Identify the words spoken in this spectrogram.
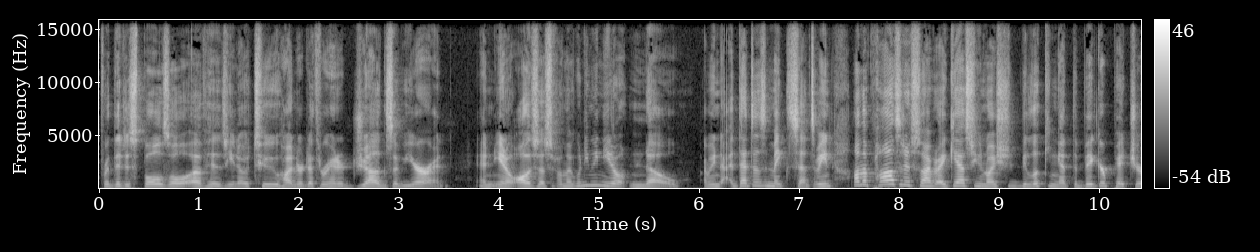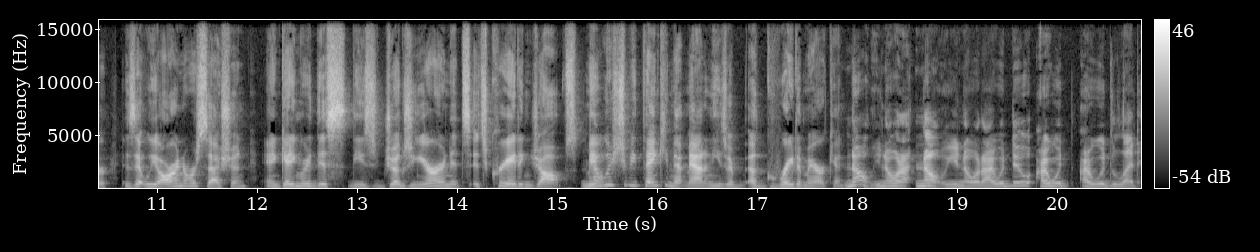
for the disposal of his, you know, two hundred to three hundred jugs of urine, and you know, all this stuff. I'm like, what do you mean you don't know? I mean, that doesn't make sense. I mean, on the positive side, I guess you know I should be looking at the bigger picture. Is that we are in a recession, and getting rid of this these jugs of urine, it's it's creating jobs. Maybe No. we should be thanking that man, and he's a, a great American. No, you know what? I, no, you know what I would do? I would I would let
